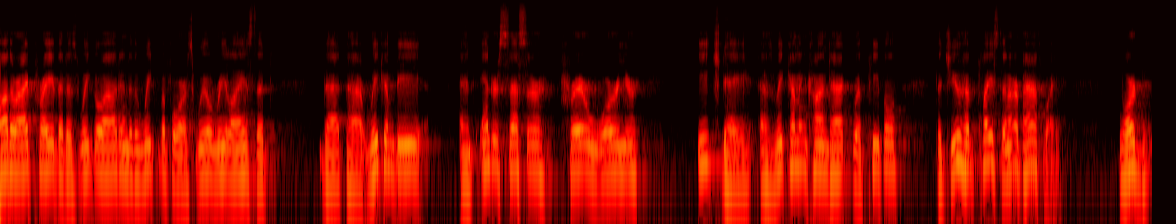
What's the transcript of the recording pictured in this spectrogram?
Father, I pray that as we go out into the week before us, we'll realize that, that uh, we can be an intercessor, prayer warrior each day as we come in contact with people that you have placed in our pathway. Lord,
